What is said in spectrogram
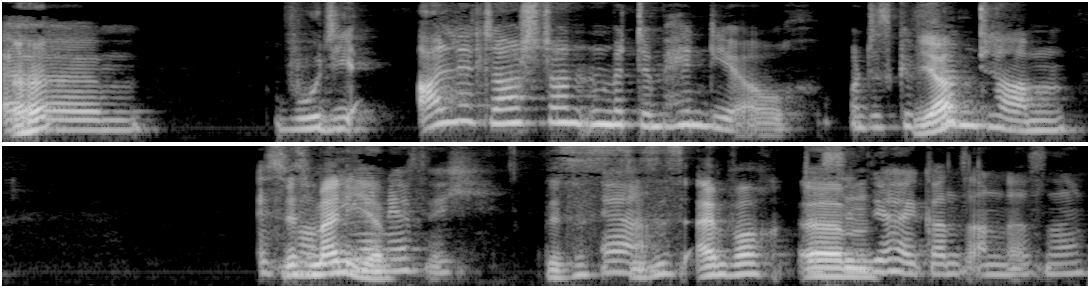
ähm, wo die alle da standen mit dem Handy auch und es Ja. gefilmt haben. Es Das war meine ich ja. nervig. Das ist, Ja. das ist einfach, Das ähm, sind wir halt ganz anders, ne?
